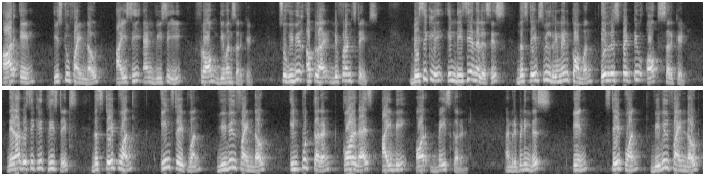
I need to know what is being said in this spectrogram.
our aim is to find out IC and VCE from given circuit. So we will apply different steps. Basically in DC analysis the steps will remain common irrespective of circuit. There are basically three steps. The step 1, in step 1 we will find out input current called as IB or base current. I am repeating this. In step 1 we will find out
